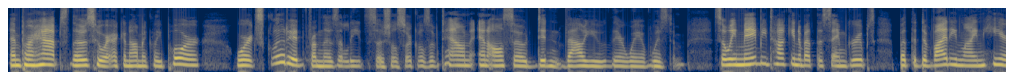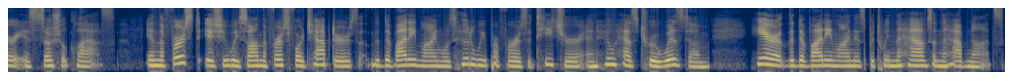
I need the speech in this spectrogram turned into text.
And perhaps those who were economically poor were excluded from those elite social circles of town and also didn't value their way of wisdom. So we may be talking about the same groups, but the dividing line here is social class. In the first issue we saw in the first four chapters, the dividing line was who do we prefer as a teacher and who has true wisdom. Here, the dividing line is between the haves and the have nots,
